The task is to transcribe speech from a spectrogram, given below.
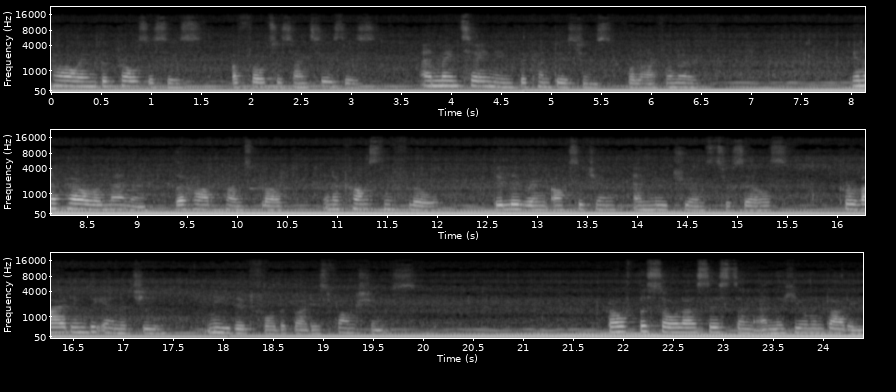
powering the processes of photosynthesis and maintaining the conditions for life on Earth. In a parallel manner, the heart pumps blood in a constant flow, delivering oxygen and nutrients to cells, providing the energy needed for the body's functions. Both the solar system and the human body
